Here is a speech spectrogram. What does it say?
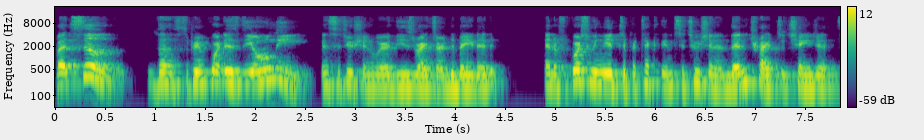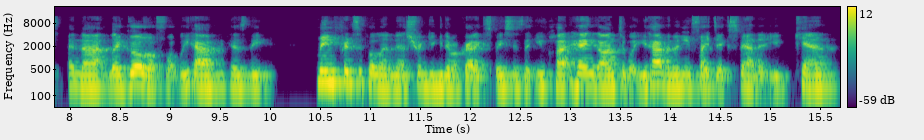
But still, the Supreme Court is the only institution where these rights are debated. And of course, we need to protect the institution and then try to change it and not let go of what we have because the main principle in a shrinking democratic space is that you hang on to what you have and then you fight to expand it. You can't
